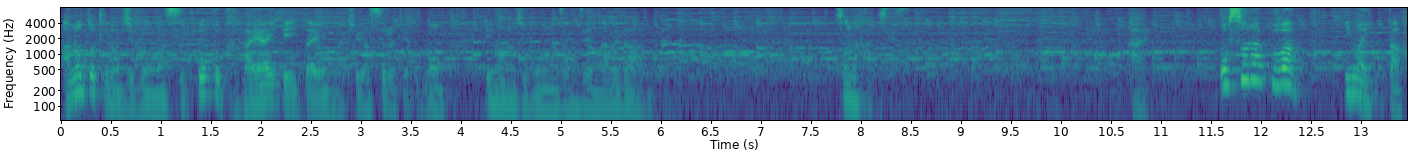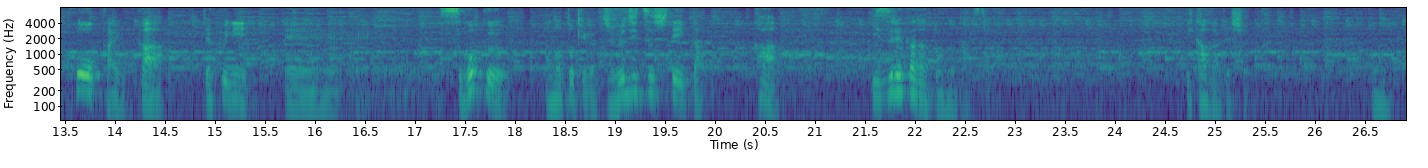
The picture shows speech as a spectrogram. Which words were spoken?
あの時の自分はすっごく輝いていたような気がするけども今の自分は全然ダメだみたいな。そんな感じです。はい。おそらくは今言った後悔か逆に、えーすごくあの時が充実していたかいずれかだと思うんですよ。いかがでしょうか、うん、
